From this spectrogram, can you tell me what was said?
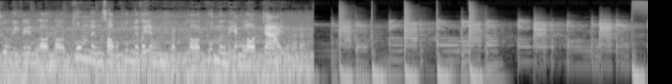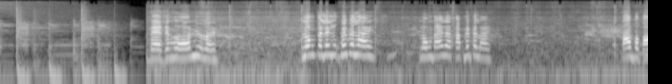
ช่วงนี้ก็ยังร้อนร้อนทุ่มหนึ่งสองทุ่มเนี่ยก็ยังแบบร้อนทุ่มหนึ่งเนี่ยยังร้อนจ้าอยู่นะคะแดดยังร้อนอยู่เลย ลงไปเลยลูกไม่เป็นไร ลงได้เลยครับ ไม่เป็นไร ตามป๊าป๊า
